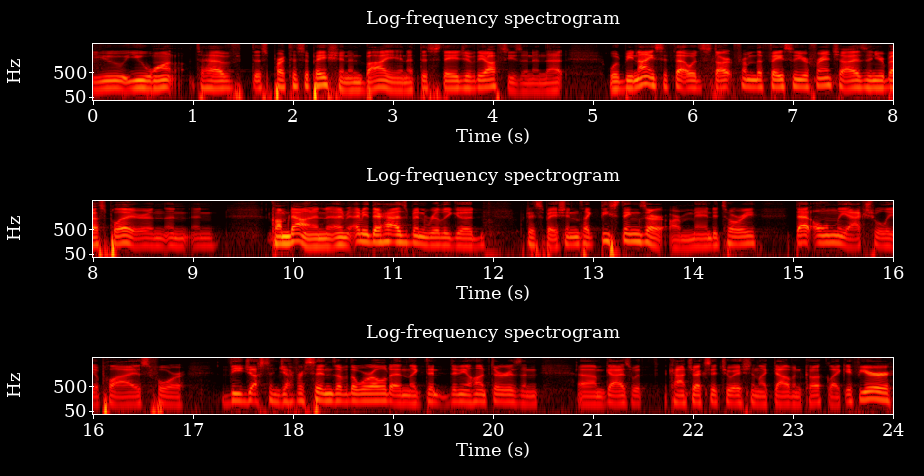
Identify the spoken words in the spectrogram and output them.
you you want to have this participation and buy-in at this stage of the offseason and that would be nice if that would start from the face of your franchise and your best player and and, and come down. And, and I mean there has been really good participation. It's like these things are are mandatory. That only actually applies for the Justin Jeffersons of the world and like Danielle Hunters and um, guys with a contract situation like Dalvin Cook. Like if you're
